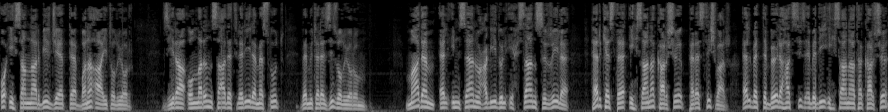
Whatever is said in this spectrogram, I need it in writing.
o ihsanlar bir cihette bana ait oluyor. Zira onların saadetleriyle mes'ud ve mütelezziz oluyorum. Madem el insanu abidul ihsan sırrıyla herkeste ihsana karşı perestiş var. Elbette böyle hadsiz ebedi ihsanata karşı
